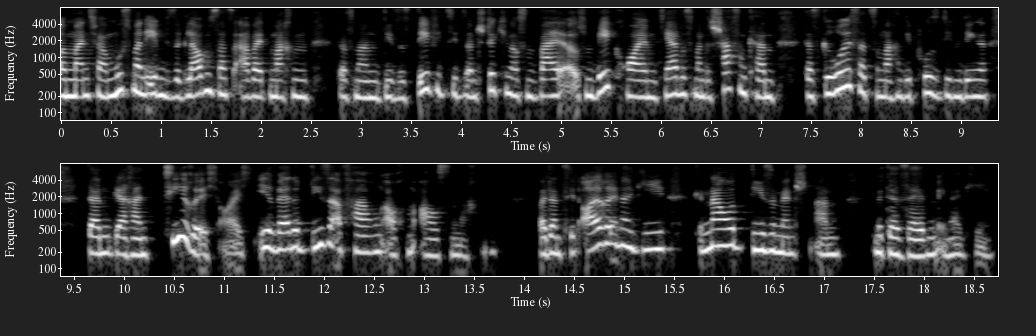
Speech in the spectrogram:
und manchmal muss man eben diese Glaubenssatzarbeit machen, dass man dieses Defizit so ein Stückchen aus dem, aus dem Weg räumt, ja, dass man das schaffen kann, das größer zu machen, die positiven Dinge, dann garantiere ich euch, ihr werdet diese Erfahrung auch im Außen machen. Weil dann zieht eure Energie genau diese Menschen an mit derselben Energie.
